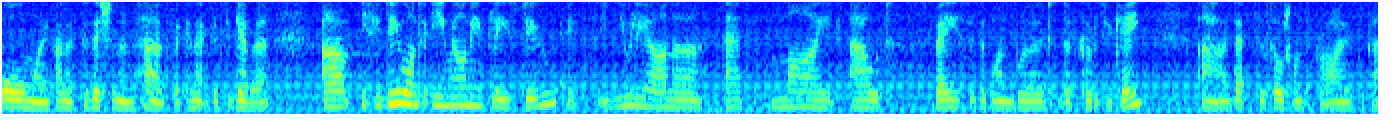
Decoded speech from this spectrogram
all my kind of position and hats are connected together. Um, if you do want to email me, please do. It's Juliana at myoutSpace is a one word dot .co.uk. Uh, that's the social enterprise uh,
